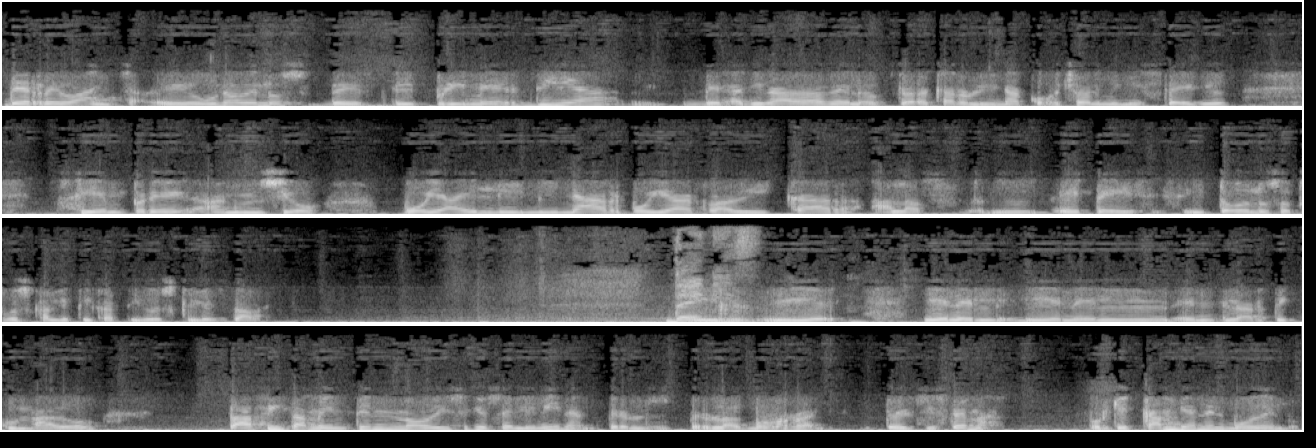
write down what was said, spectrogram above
de revancha. Eh, uno de los desde el primer día de la llegada de la doctora Carolina Corcho al ministerio siempre anunció voy a eliminar, voy a erradicar a las EPS y todos los otros calificativos que les daban. Y- y en el y en el en el articulado tácitamente no dice que se eliminan, pero pero las borran del sistema porque cambian el modelo.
